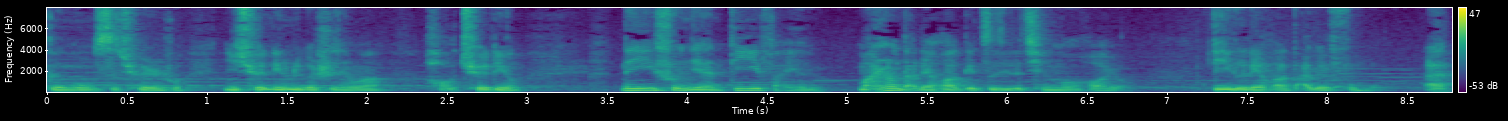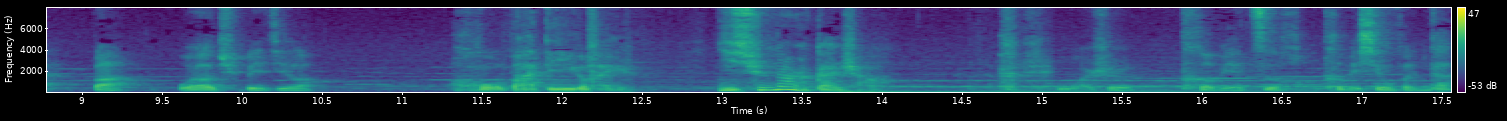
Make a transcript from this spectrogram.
跟公司确认说：“你确定这个事情吗？”好，确定。那一瞬间，第一反应马上打电话给自己的亲朋好友，第一个电话打给父母，哎，爸，我要去北极了。我爸第一个反应是，你去那儿干啥？我是特别自豪，特别兴奋。你看，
